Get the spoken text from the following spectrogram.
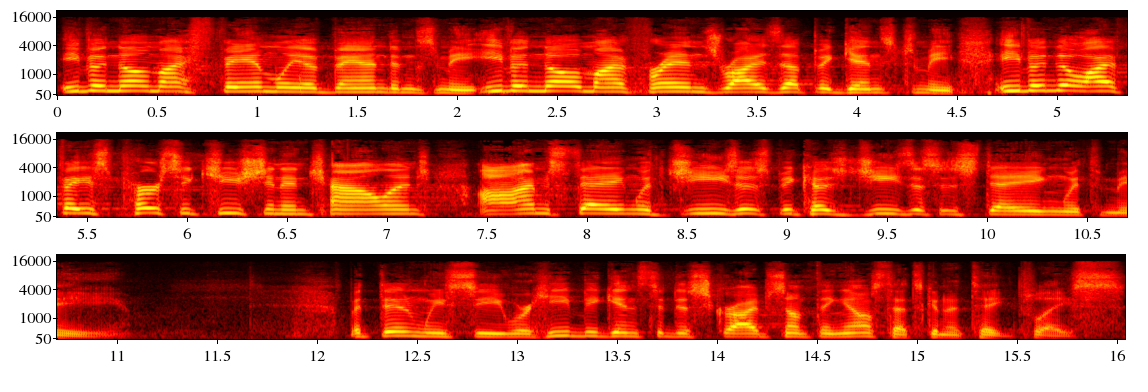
even though my family abandons me, even though my friends rise up against me, even though I face persecution and challenge, I'm staying with Jesus because Jesus is staying with me. But then we see where he begins to describe something else that's going to take place.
